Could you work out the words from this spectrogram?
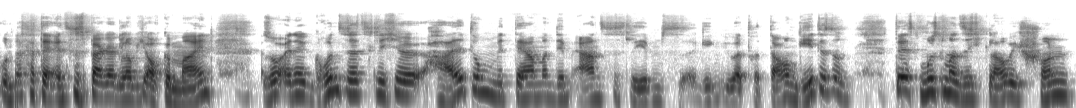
und das hat der Enzensberger, glaube ich, auch gemeint, so eine grundsätzliche Haltung, mit der man dem Ernst des Lebens äh, gegenübertritt. Darum geht es und das muss man sich, glaube ich, schon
